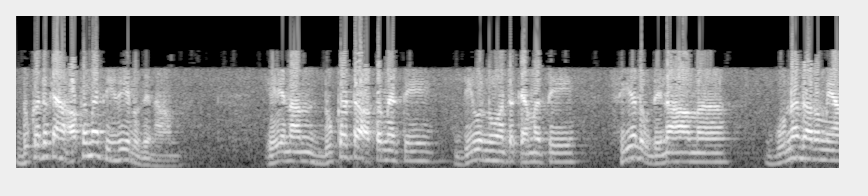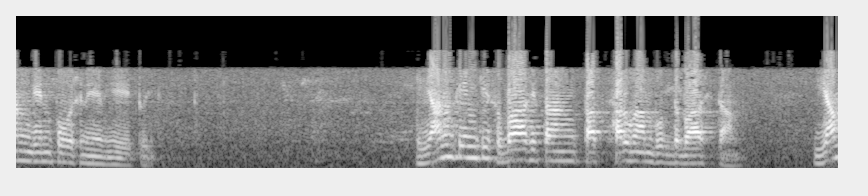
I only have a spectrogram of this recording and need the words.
දුකට අකමැති සියලු දෙනාම. එහෙනම් දුකට අකමැති දිනුවට කැමති සියලු දෙනාම ಗುಣධර්මයන්ගෙන් පෝෂණය විය යුතුයි. යම් කිංචි සුභාසිතං තත් සරුවම් බුද්ධ වාසිතං යම්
